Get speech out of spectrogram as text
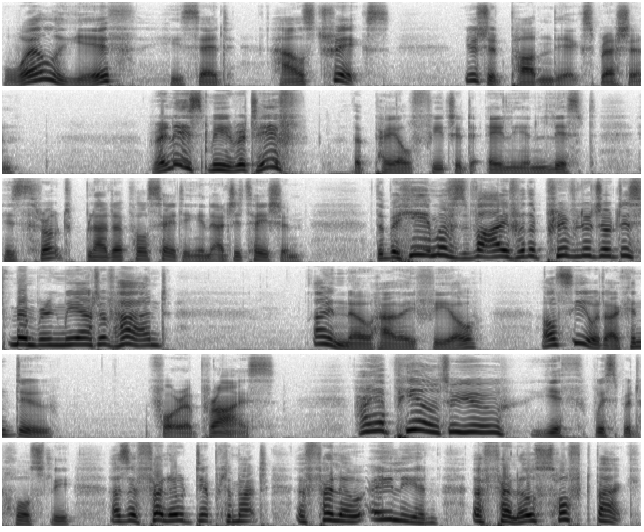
Well, Yith, he said, how's tricks? You should pardon the expression. Release me, Retief! The pale-featured alien lisped, his throat bladder pulsating in agitation. The behemoths vie for the privilege of dismembering me out of hand. I know how they feel. I'll see what I can do. For a price. I appeal to you, Yith whispered hoarsely, as a fellow diplomat, a fellow alien, a fellow softback.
